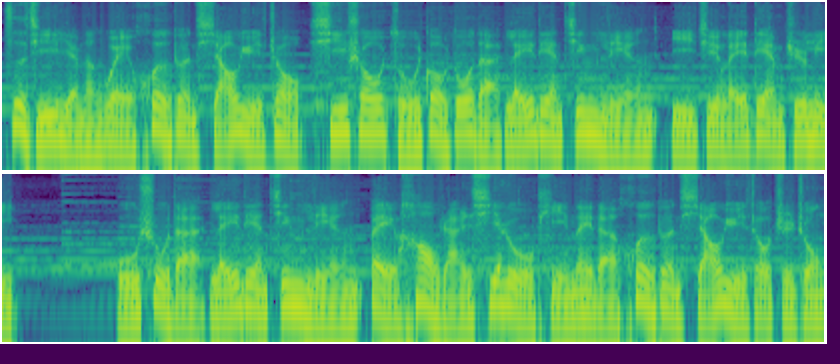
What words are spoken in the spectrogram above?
自己也能为混沌小宇宙吸收足够多的雷电精灵以及雷电之力。无数的雷电精灵被浩然吸入体内的混沌小宇宙之中，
